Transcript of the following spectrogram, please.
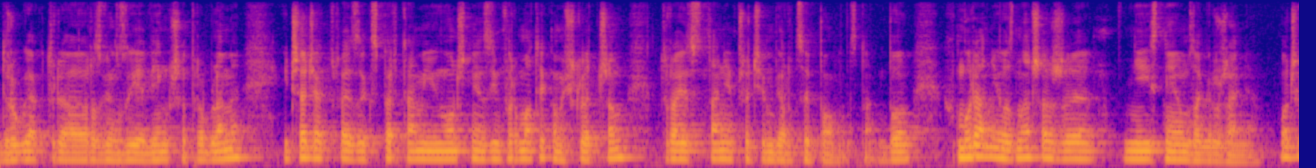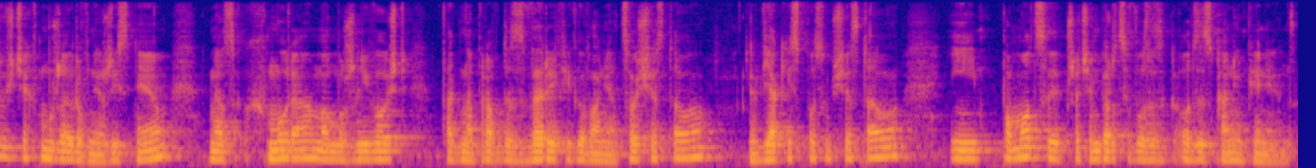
Druga, która rozwiązuje większe problemy i trzecia, która jest ekspertami łącznie z informatyką śledczą, która jest w stanie przedsiębiorcy pomóc. Tak. Bo chmura nie oznacza, że nie istnieją zagrożenia. Oczywiście w chmurze również istnieją, natomiast chmura ma możliwość tak naprawdę zweryfikowania, co się stało, w jaki sposób się stało i pomocy przedsiębiorcy w odzyskaniu pieniędzy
